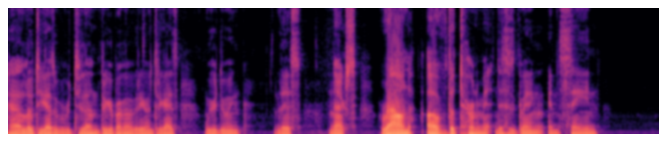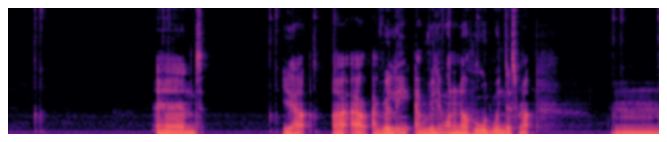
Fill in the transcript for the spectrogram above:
Hello to you guys, we're 2003 back on the video, and today guys, we're doing this next round of the tournament. This is getting insane. And yeah, I I, I really I really want to know who would win this round. Hmm.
